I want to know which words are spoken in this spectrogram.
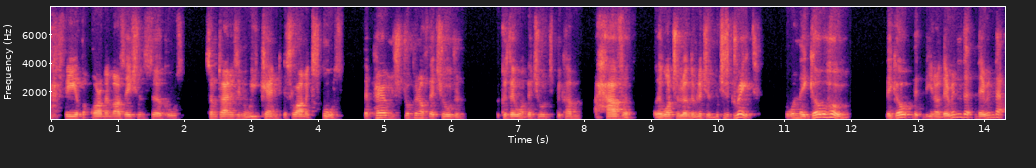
tahfi of the Quran memorization circles, sometimes in weekend Islamic schools. The parents dropping off their children because they want their children to become a haver, or they want to learn the religion, which is great. But when they go home, they go, you know, they're in the, they're in that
